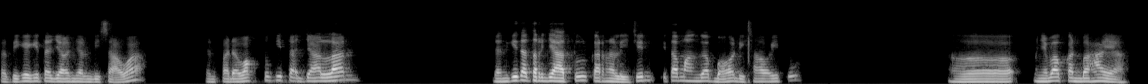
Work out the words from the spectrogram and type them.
Ketika kita jalan-jalan di sawah dan pada waktu kita jalan dan kita terjatuh karena licin, kita menganggap bahwa di sawah itu e, menyebabkan bahaya.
